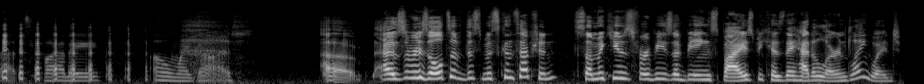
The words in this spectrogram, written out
That's funny. Oh my gosh. Uh, as a result of this misconception, some accused Furbies of being spies because they had a learned language.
